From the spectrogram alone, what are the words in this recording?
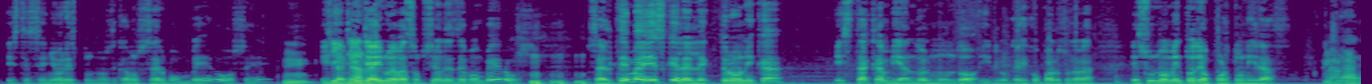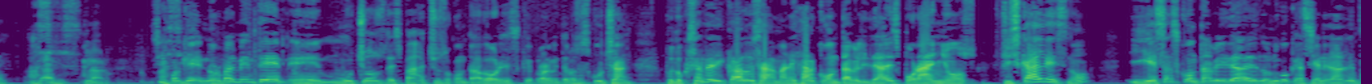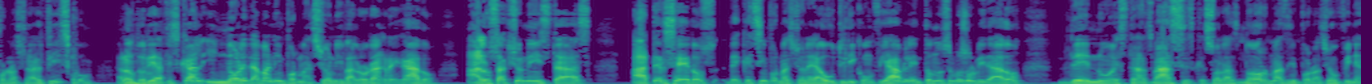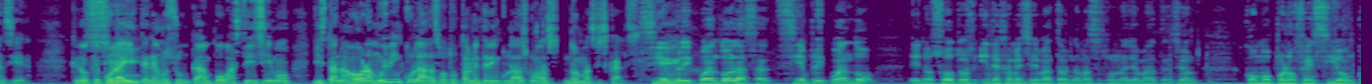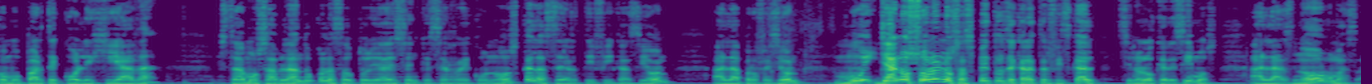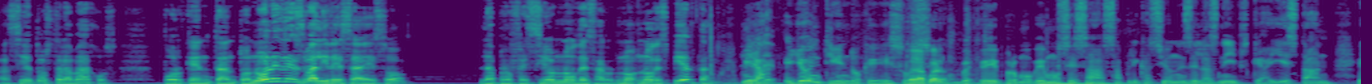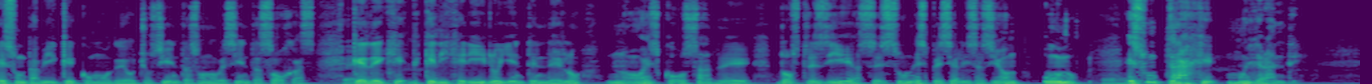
este señores pues nos dejamos ser bomberos ¿eh? ¿Mm? y Sí, también claro. ya hay nuevas opciones de bomberos o sea el tema es que la electrónica está cambiando el mundo y lo que dijo Pablo es una verdad es un momento de oportunidad Claro, Así claro. Sí, porque normalmente eh, muchos despachos o contadores que probablemente nos escuchan, pues lo que se han dedicado es a manejar contabilidades por años fiscales, ¿no? Y esas contabilidades lo único que hacían era dar información al fisco, a la autoridad fiscal, y no le daban información y valor agregado a los accionistas, a terceros, de que esa información era útil y confiable. Entonces nos hemos olvidado de nuestras bases, que son las normas de información financiera. Creo que por ahí tenemos un campo vastísimo y están ahora muy vinculadas o totalmente vinculadas con las normas fiscales. siempre y cuando las siempre y cuando eh, nosotros y déjame decir Walter nada más es una llamada de atención como profesión como parte colegiada estamos hablando con las autoridades en que se reconozca la certificación a la profesión muy ya no solo en los aspectos de carácter fiscal sino lo que decimos a las normas a ciertos trabajos porque en tanto no le des validez a eso la profesión no, desar- no, no despierta. Mira, yo entiendo que eso Estoy de acuerdo. eh, promovemos esas aplicaciones de las NIPS que ahí están. Es un tabique como de 800 o 900 hojas Sí. que, de, que, que digerirlo y entenderlo no es cosa de dos, tres días. Es una especialización. Uno, es un traje muy grande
